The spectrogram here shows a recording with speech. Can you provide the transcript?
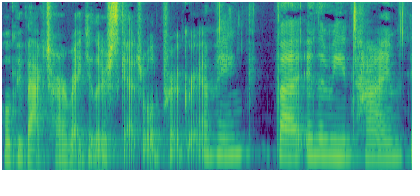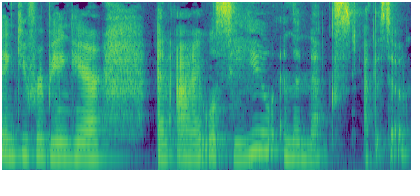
we'll be back to our regular scheduled programming. But in the meantime, thank you for being here and I will see you in the next episode.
